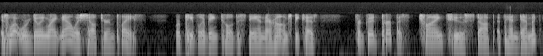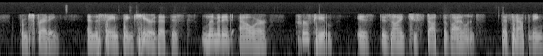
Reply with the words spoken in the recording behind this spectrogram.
is what we're doing right now with shelter in place, where people are being told to stay in their homes because for good purpose, trying to stop a pandemic from spreading. And the same thing here that this limited hour curfew is designed to stop the violence that's happening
